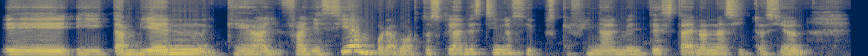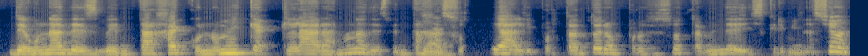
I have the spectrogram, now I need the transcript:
eh, y también que fallecían por abortos clandestinos y pues que finalmente está en una situación de una desventaja económica clara, ¿no? una desventaja social y por tanto era un proceso también de discriminación.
